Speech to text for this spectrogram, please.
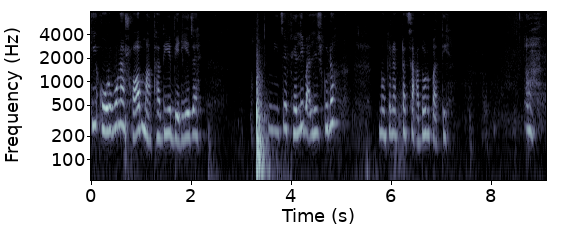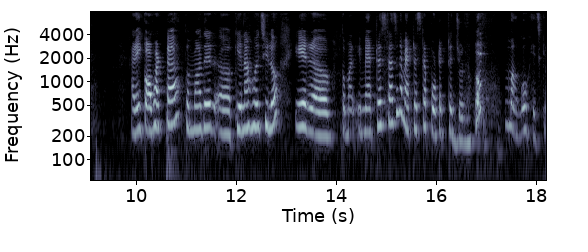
কি করব না? সব মাথা দিয়ে বেরিয়ে যায়। নিচে ফেলি বালিশগুলো, নতুন একটা চাদর পাতি। আর এই কভারটা তোমাদের কেনা হয়েছিল। এর তোমার ম্যাট্রেসটা আছে না? ম্যাট্রেসটা প্রোটেক্টের জন্য। মাগো হেঁচকে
